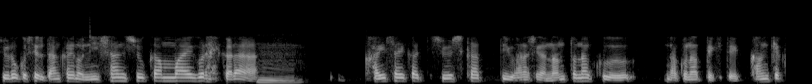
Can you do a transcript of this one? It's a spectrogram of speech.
収録している段階の2、3週間前ぐらいから、開催か中止かっていう話がなんとなくなくなってきて、観客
